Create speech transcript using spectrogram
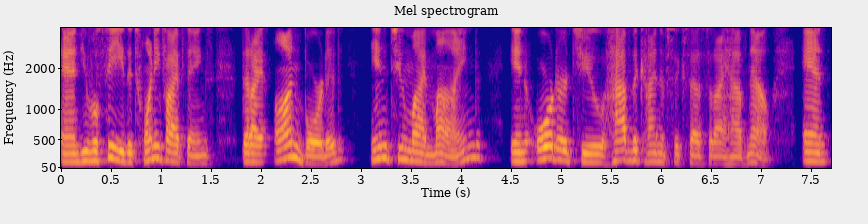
And you will see the 25 things that I onboarded into my mind in order to have the kind of success that I have now. And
